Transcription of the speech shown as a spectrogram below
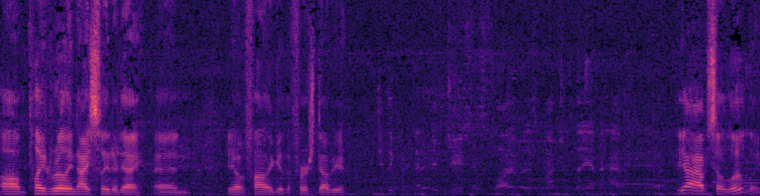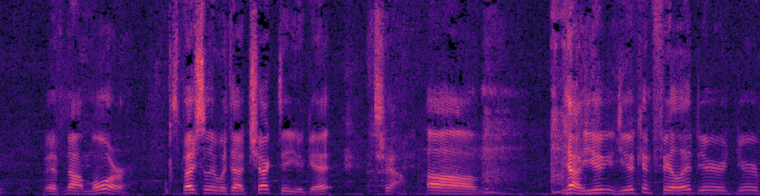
um, played really nicely today, and you know, finally get the first W. Did the competitive juices flow as much as they ever have? Yeah, absolutely, if not more, especially with that check that you get. Yeah. Um, yeah, you you can feel it. Your your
